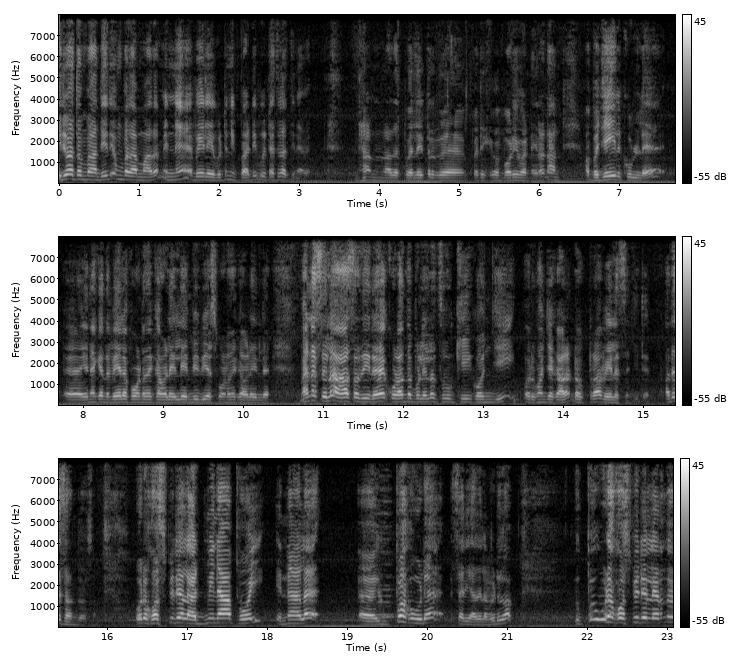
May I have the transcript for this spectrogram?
இருபத்தொன்பதாம் தேதி ஒன்பதாம் மாதம் என்ன வேலையை விட்டு நிப்பாட்டி வீட்டை திலத்தினவன் நான் அதை இப்போ லெட்டர் படிக்க பாடி பண்ணிடுறேன் நான் அப்போ ஜெயிலுக்குள்ளே எனக்கு அந்த வேலை போனதும் கவலை இல்லை. எம்பிபிஎஸ் போனதும் கவலை இல்லை. மனசில் ஆசதியில் குழந்தை பிள்ளையில தூக்கி கொஞ்சி ஒரு கொஞ்ச காலம் டாக்டராக வேலை செஞ்சுட்டேன். அது சந்தோஷம். ஒரு ஹாஸ்பிட்டல் அட்மினாக போய் என்னால் இப்போ கூட சரி அதில் விடுவோம் இப்போ கூட ஹாஸ்பிட்டல்லேருந்து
